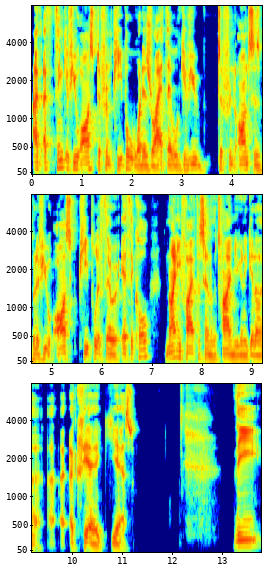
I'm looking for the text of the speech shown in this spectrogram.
I, I, think if you ask different people what is right, they will give you different answers. But if you ask people if they were ethical, ninety five percent of the time you're going to get a, a, a clear yes. The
